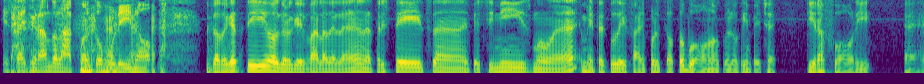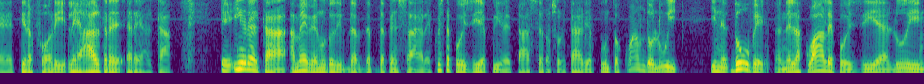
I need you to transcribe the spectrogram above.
E stai tirando l'acqua al tuo mulino. poliziotto cattivo, quello che parla della eh, tristezza, il pessimismo, eh? mentre tu devi fare il poliziotto buono, quello che invece tira fuori, eh, tira fuori le altre realtà. E in realtà a me è venuto di, da, da, da, pensare, questa poesia qui del passero solitario, appunto, quando lui, in, dove, nella quale poesia lui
